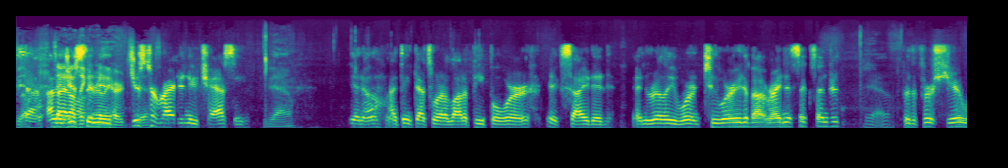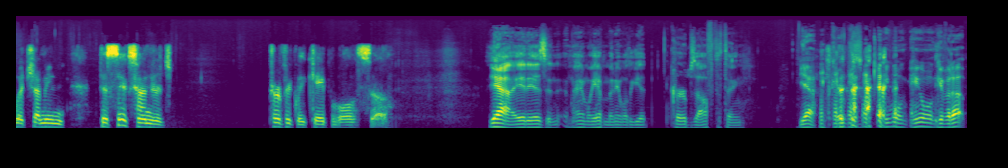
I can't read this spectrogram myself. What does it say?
Yeah. So I I mean, don't just think the it really new- hurts just to ride a new chassis. yeah, You know, I think that's where a lot of people were excited and really weren't too worried about riding a 600 yeah. for the first year. Which I mean, the 600's perfectly capable. So Yeah, it is, and man, we haven't been able to get Kerbs off the thing. Yeah, Kurt is- he won't he won't give it up.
